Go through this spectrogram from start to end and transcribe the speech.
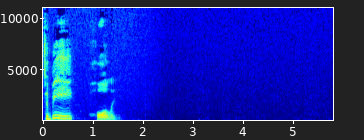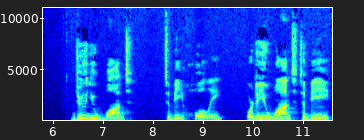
to be holy. Do you want to be holy or do you want to be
